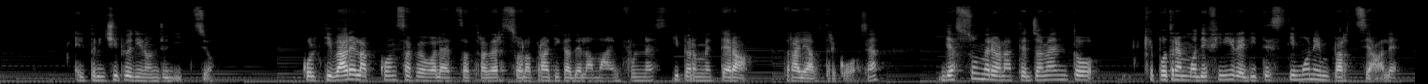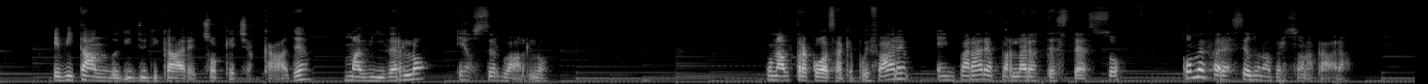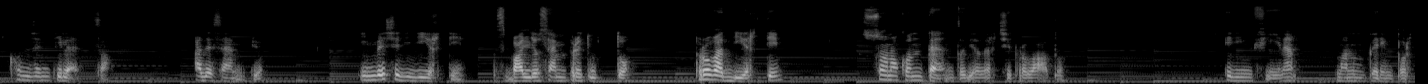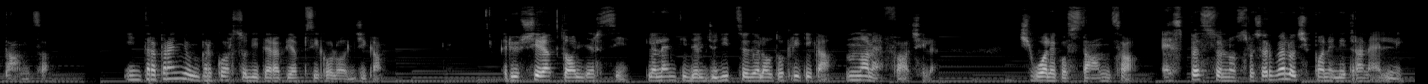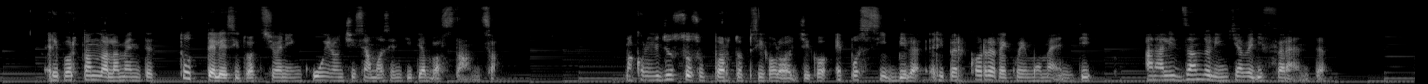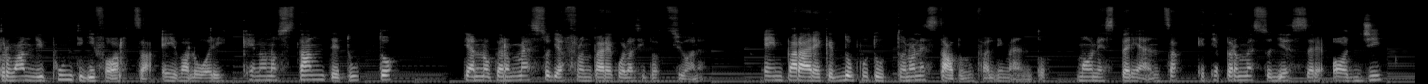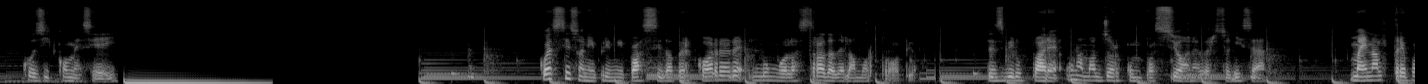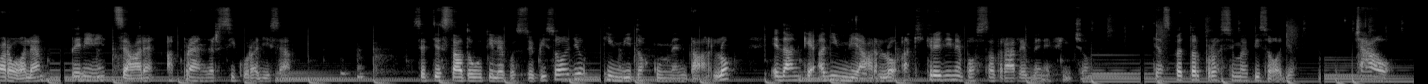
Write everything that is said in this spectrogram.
è il principio di non giudizio. Coltivare la consapevolezza attraverso la pratica della mindfulness ti permetterà, tra le altre cose, di assumere un atteggiamento che potremmo definire di testimone imparziale, evitando di giudicare ciò che ci accade, ma viverlo e osservarlo. Un'altra cosa che puoi fare è imparare a parlare a te stesso come faresti ad una persona cara, con gentilezza ad esempio, invece di dirti sbaglio sempre tutto, prova a dirti sono contento di averci provato. Ed infine, ma non per importanza, intraprendi un percorso di terapia psicologica. Riuscire a togliersi le lenti del giudizio e dell'autocritica non è facile. Ci vuole costanza e spesso il nostro cervello ci pone dei tranelli riportando alla mente tutte le situazioni in cui non ci siamo sentiti abbastanza. Ma con il giusto supporto psicologico è possibile ripercorrere quei momenti analizzandoli in chiave differente, trovando i punti di forza e i valori che nonostante tutto ti hanno permesso di affrontare quella situazione e imparare che dopo tutto non è stato un fallimento, ma un'esperienza che ti ha permesso di essere oggi così come sei. Questi sono i primi passi da percorrere lungo la strada dell'amor proprio, per sviluppare una maggior compassione verso di sé, ma in altre parole, per iniziare a prendersi cura di sé. Se ti è stato utile questo episodio, ti invito a commentarlo ed anche ad inviarlo a chi credi ne possa trarre beneficio. Ti aspetto al prossimo episodio. Ciao!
